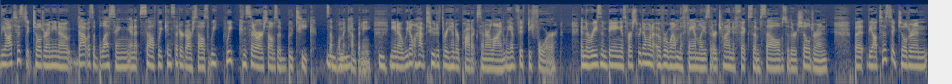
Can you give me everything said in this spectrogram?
the autistic children. You know, that was a blessing in itself. We considered ourselves we we consider ourselves a boutique supplement mm-hmm. company. Mm-hmm. You know, we don't have two to three hundred products in our line. We have fifty four. And the reason being is first, we don't want to overwhelm the families that are trying to fix themselves or their children. But the autistic children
